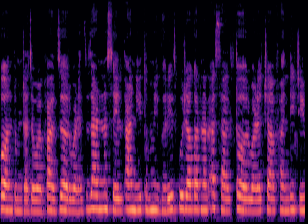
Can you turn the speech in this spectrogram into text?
पण तुमच्या जवळपास जर वडाचं झाड नसेल आणि तुम्ही घरीच पूजा करणार असाल तर वडाच्या फांदीची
